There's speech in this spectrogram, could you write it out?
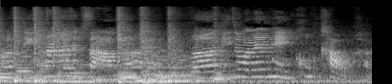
ความจริง53แล้วค่ะแล้ววันนี้จะมาเล่นเพลงคุกเข่าค่ะ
